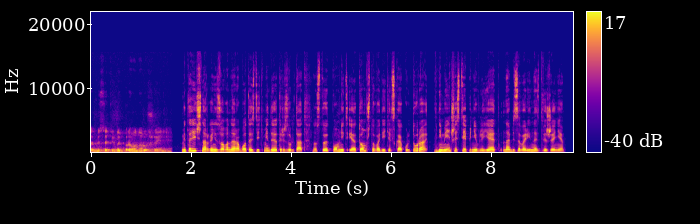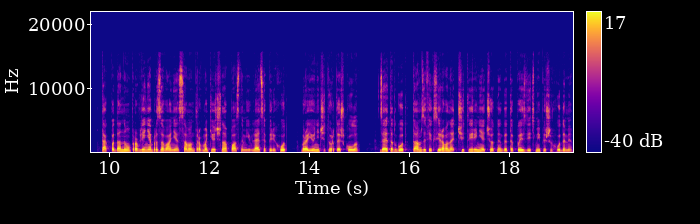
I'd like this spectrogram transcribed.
административных правонарушений. Методично организованная работа с детьми дает результат, но стоит помнить и о том, что водительская культура в не меньшей степени влияет на безаварийность движения. Так, по данным Управления образования, самым травматично опасным является переход в районе 4 школы. За этот год там зафиксировано 4 неотчетных ДТП с детьми-пешеходами.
